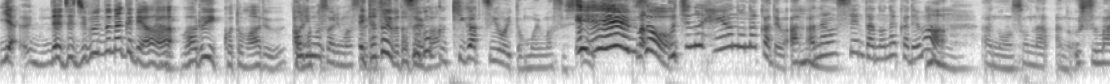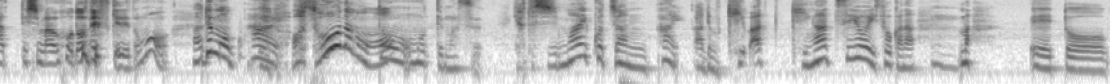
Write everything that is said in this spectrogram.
いやじゃあ自分の中ではは悪いこともある？ありますああります。え例えば例えば？すごく気が強いと思いますし。ええま嘘、うちの部屋の中では、あうん。アナウンスセンターの中では、うん。あのそんなあの薄まってしまうほどですけれども。あでも、はい。えあそうなとの思ってます。いや私舞子ちゃんはい。あでも気は気が強いそうかな。うん。まえっ、と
